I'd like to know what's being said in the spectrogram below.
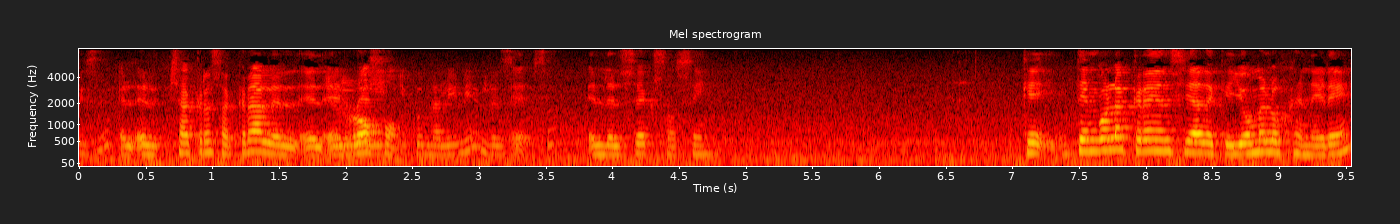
¿Ese? El, el chakra sacral, el, el, el, rojo. ¿El kundalini? ¿El del eh, sexo? El, del sexo, sí. Que tengo la creencia de que yo me lo generé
